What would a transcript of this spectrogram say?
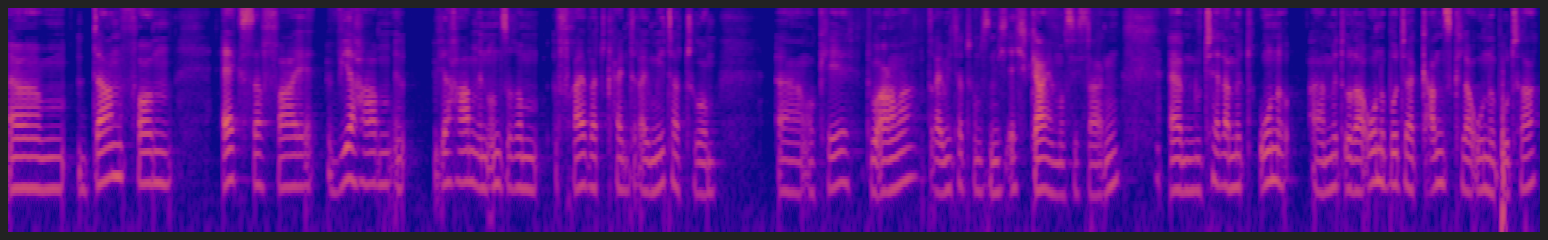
Ähm, dann von Exafy. Wir haben, in, wir haben in unserem Freibad keinen 3-Meter-Turm. Äh, okay, du Armer. 3 Meter Turm ist nämlich echt geil, muss ich sagen. Ähm, Nutella mit, ohne, äh, mit oder ohne Butter, ganz klar ohne Butter.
